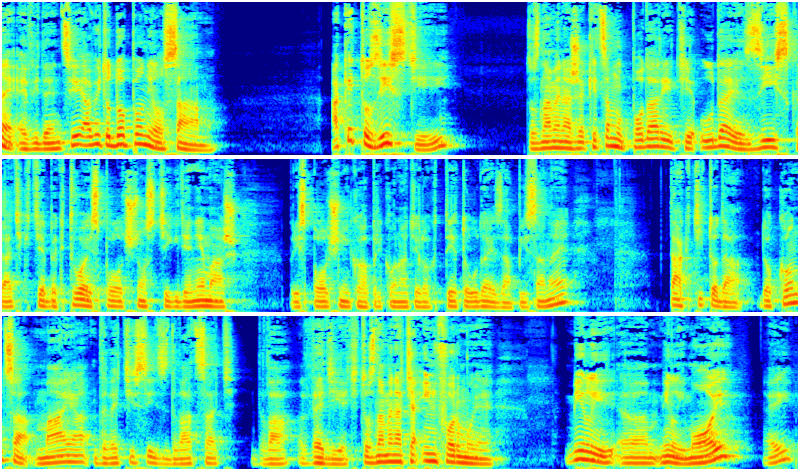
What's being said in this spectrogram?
inej evidencie, aby to doplnil sám. A keď to zistí, to znamená, že keď sa mu podarí tie údaje získať k tebe, k tvojej spoločnosti, kde nemáš pri spoločníkoch a pri konateľoch tieto údaje zapísané, tak ti to dá do konca mája 2022 vedieť. To znamená, ťa informuje, milý, uh, milý môj, hej,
